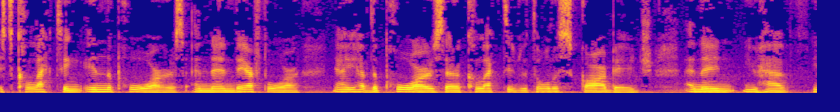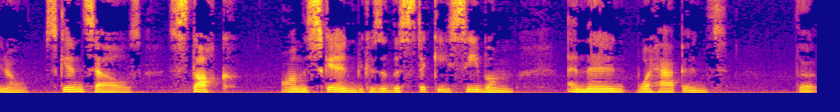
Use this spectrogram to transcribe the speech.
it's collecting in the pores, and then therefore, now you have the pores that are collected with all this garbage, and then you have, you know, skin cells stuck on the skin because of the sticky sebum, and then what happens? The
